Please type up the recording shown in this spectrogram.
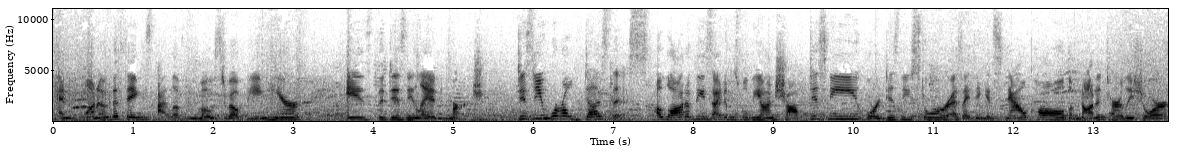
and one of the things I love most about being here is the Disneyland merch. Disney World does this. A lot of these items will be on Shop Disney or Disney Store as I think it's now called, I'm not entirely sure.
